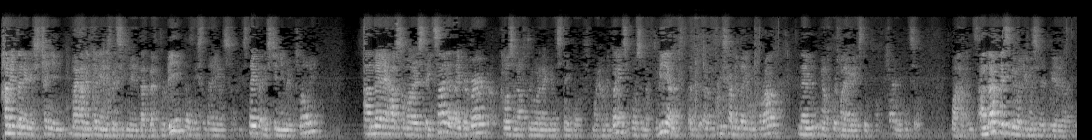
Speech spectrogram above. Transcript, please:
Hamiltonian is changing, my Hamiltonian is basically that vector B, that's the instantaneous state that is changing very slowly. And then I have some other state psi that I prepare close enough to an eigenstate state of my Hamiltonian, so close enough to B, and if uh, this Hamiltonian moves around, then, you know, of course, my eigenstate state moves, right? What happens. And that's basically what you consider to be adiabatic.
